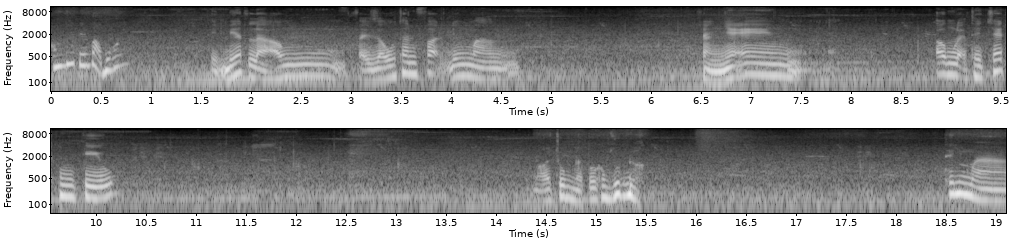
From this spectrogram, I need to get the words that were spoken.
Không biết đến bảo bối. Thì biết là ông phải giấu thân phận nhưng mà Chẳng nhẽ Ông lại thấy chết không cứu. Nói chung là tôi không giúp được. Thế nhưng mà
